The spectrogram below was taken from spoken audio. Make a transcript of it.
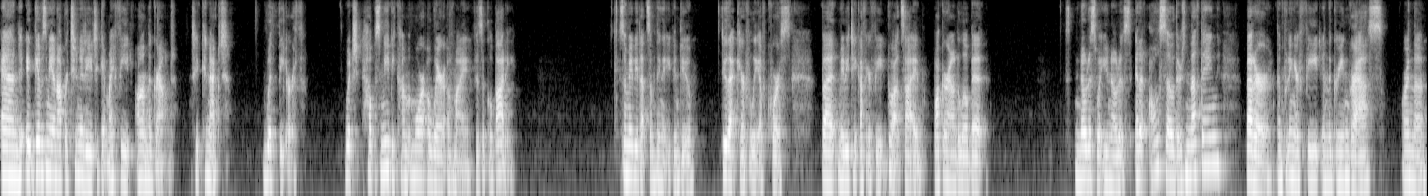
And it gives me an opportunity to get my feet on the ground, to connect with the earth, which helps me become more aware of my physical body. So maybe that's something that you can do. Do that carefully, of course, but maybe take off your feet, go outside, walk around a little bit, notice what you notice. And it also, there's nothing better than putting your feet in the green grass or in the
